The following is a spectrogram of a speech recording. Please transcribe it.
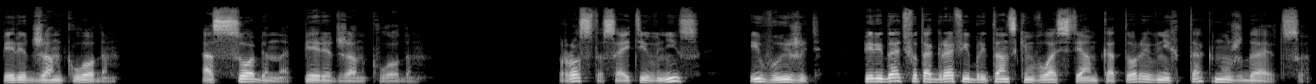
перед Жан-Клодом. Особенно перед Жан-Клодом. Просто сойти вниз и выжить, передать фотографии британским властям, которые в них так нуждаются.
